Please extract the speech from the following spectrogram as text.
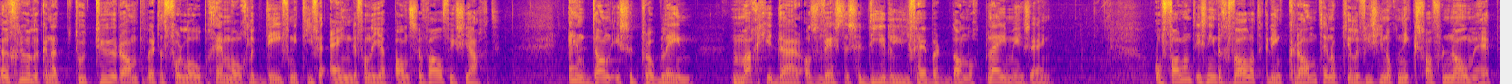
Een gruwelijke natuurramp werd het voorlopige en mogelijk definitieve einde van de Japanse walvisjacht. En dan is het probleem, mag je daar als westerse dierenliefhebber dan nog blij mee zijn? Opvallend is in ieder geval dat ik er in krant en op televisie nog niks van vernomen heb.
